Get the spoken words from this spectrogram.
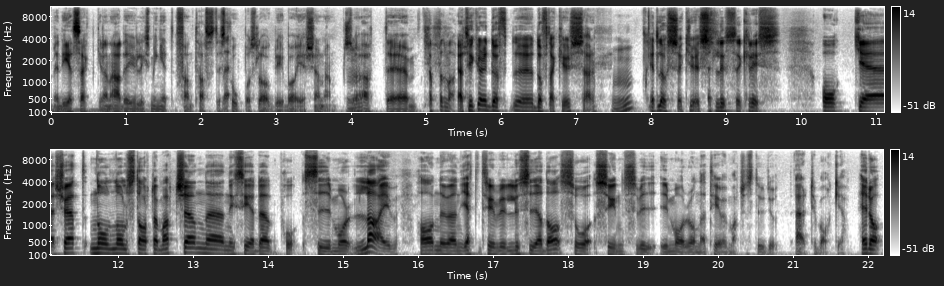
med det sagt, Granada är ju liksom inget fantastiskt Nej. fotbollslag. Det är bara att erkänna. Mm. Så att, eh, jag tycker det doft, doftar kryss här. Mm. Ett lussekryss. Ett lussekryss. Och eh, 21.00 startar matchen. Eh, ni ser den på Simor live. Ha nu en jättetrevlig Lucia-dag så syns vi imorgon när TV-matchens studio är tillbaka. Hej då!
